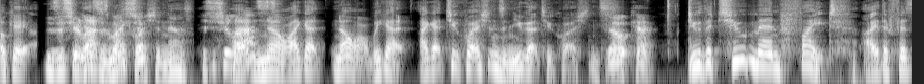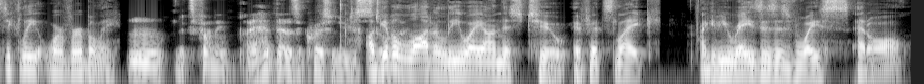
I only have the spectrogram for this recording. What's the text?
Okay, Is this your last is my question? question now. Is this your Uh, last? no, I got no. We got I got two questions, and you got two questions. Okay. Do the two men fight either physically or verbally? Mm, it's funny. I had that as a question. You just I'll give a lot of leeway on this too. If it's like like if he raises his voice at all,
